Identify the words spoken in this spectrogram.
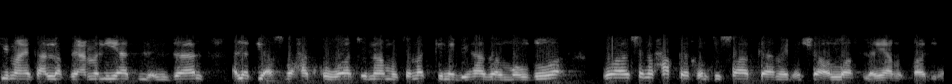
فيما يتعلق بعمليات الإنزال التي أصبحت قواتنا متمكنة بهذا الموضوع وسنحقق انتصار كامل إن شاء الله في الأيام القادمة.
